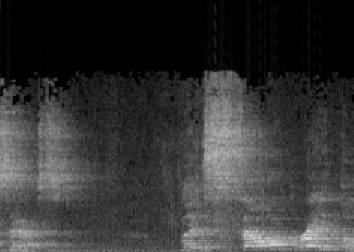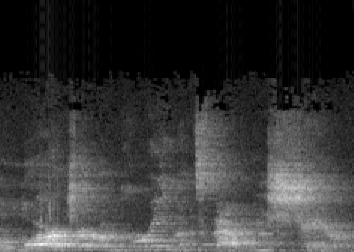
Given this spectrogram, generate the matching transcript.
exist, but celebrate the larger agreements that we share.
